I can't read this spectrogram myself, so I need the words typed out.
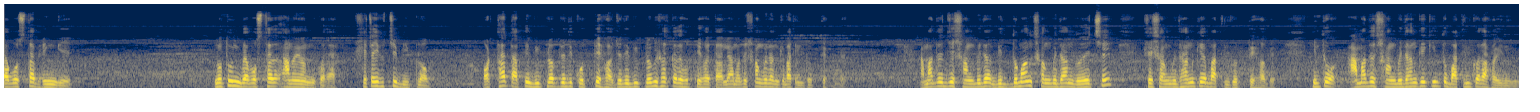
ব্যবস্থা ভেঙ্গে নতুন ব্যবস্থার আনয়ন করা, সেটাই হচ্ছে বিপ্লব। অর্থাৎ আপনি বিপ্লব যদি করতে হয়, যদি বিপ্লবী সরকারে হতে হয়, তাহলে আমাদের সংবিধানকে বাতিল করতে হবে। আমাদের যে সংবিধান, বিদ্যমান সংবিধান রয়েছে, সেই সংবিধানকে বাতিল করতে হবে। কিন্তু আমাদের সংবিধানকে কিন্তু বাতিল করা হয়নি।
